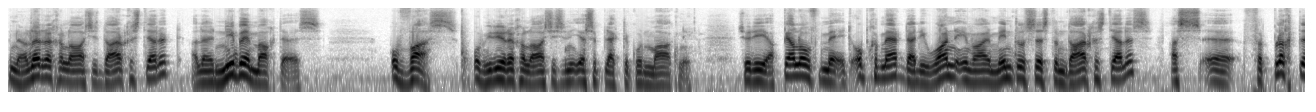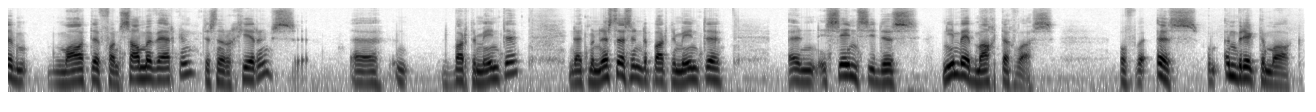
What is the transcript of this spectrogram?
in hulle regulasies daar gestel het, hulle nie by magte is of was om hierdie regulasies in die eerste plek te kon maak nie. So die appelhof het opgemerk dat die One Environmental System daar gestel is as 'n uh, verpligte mate van samewerking tussen regerings, uh departemente en dat ministers en departemente in essensie dus nie meer magtig was of is om inbreuk te maak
